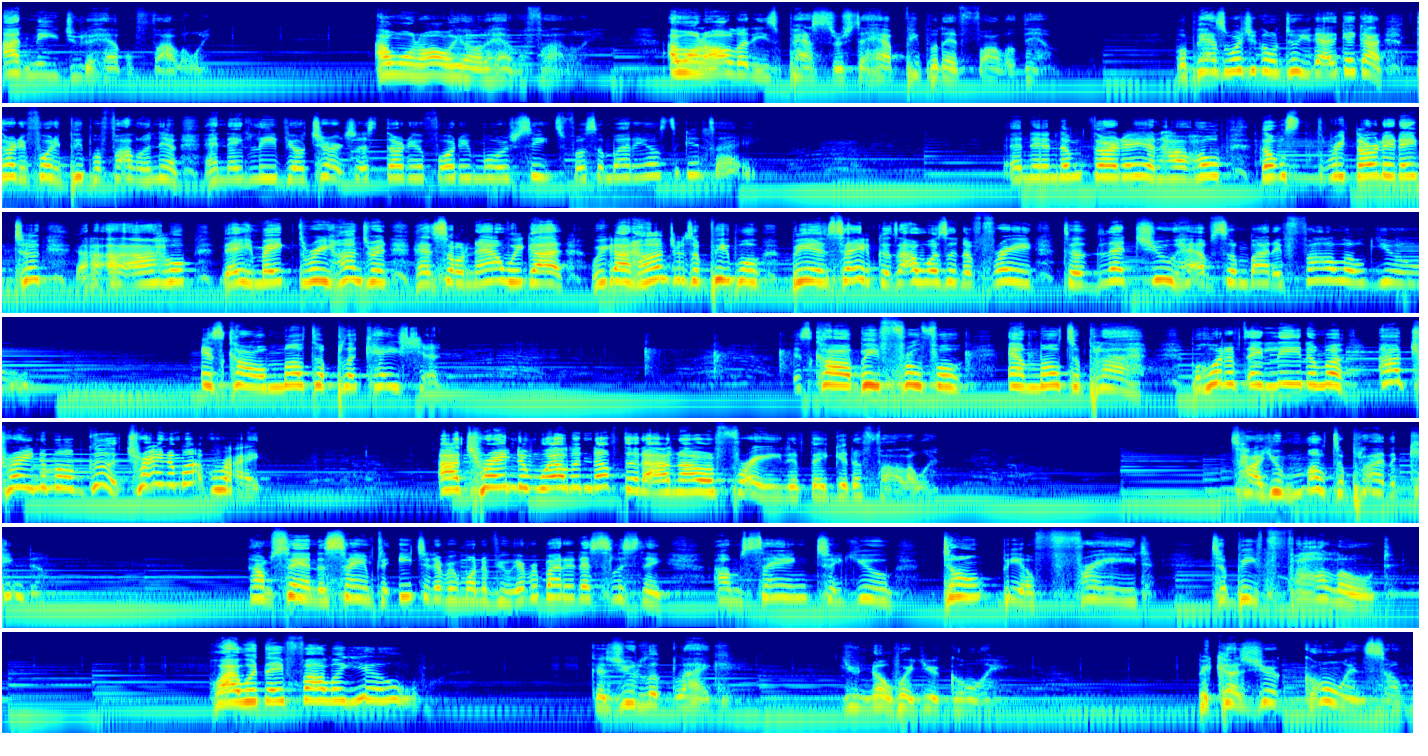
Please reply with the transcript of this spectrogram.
I need you to have a following. I want all y'all to have a following. I want all of these pastors to have people that follow them. Well, Pastor, what you gonna do? You got, they got 30, 40 people following them, and they leave your church. There's 30 or 40 more seats for somebody else to get saved. And then them 30, and I hope those 330 they took, I, I hope they make 300. And so now we got we got hundreds of people being saved because I wasn't afraid to let you have somebody follow you. It's called multiplication. It's called be fruitful and multiply. But what if they lead them up? I trained them up good. Train them up right. I trained them well enough that I'm not afraid if they get a following. It's how you multiply the kingdom. I'm saying the same to each and every one of you. Everybody that's listening, I'm saying to you, don't be afraid to be followed. Why would they follow you? Because you look like you know where you're going because you're going somewhere,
